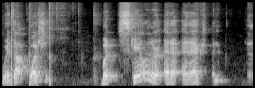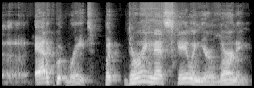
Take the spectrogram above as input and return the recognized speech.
without question. But scale it at, a, at an uh, adequate rate. But during that scaling, you're learning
